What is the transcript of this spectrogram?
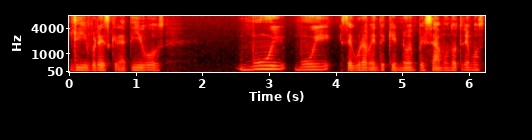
libres, creativos, muy, muy seguramente que no empezamos, no tenemos,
